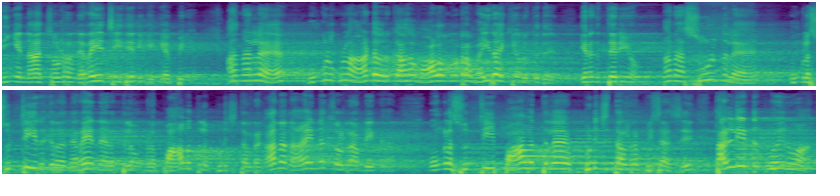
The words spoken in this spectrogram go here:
நீங்கள் நான் சொல்கிற நிறைய செய்தியை நீங்கள் கேட்பீங்க. அதனால் உங்களுக்குள்ள ஆண்டவருக்காக வாழணுன்ற வைராக்கியம் இருக்குது. எனக்கு தெரியும். ஆனால் சூழ்நிலை உங்களை சுற்றி இருக்கிற நிறைய நேரத்தில் உங்களை பாவத்தில் பிடிச்சி தள்ளுறாங்க. ஆனால் நான் என்ன சொல்கிறேன் அப்படின்னா உங்களை சுற்றி பாவத்தில் பிடிச்சி தள்ளுற பிசாசு தள்ளிட்டு போயிடுவான்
